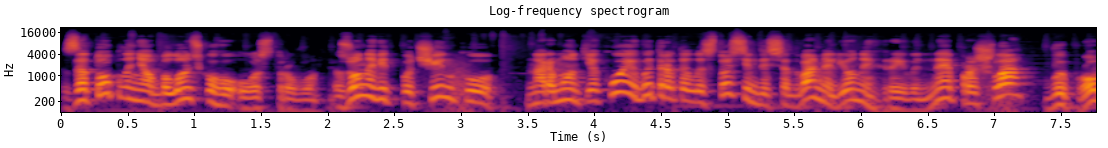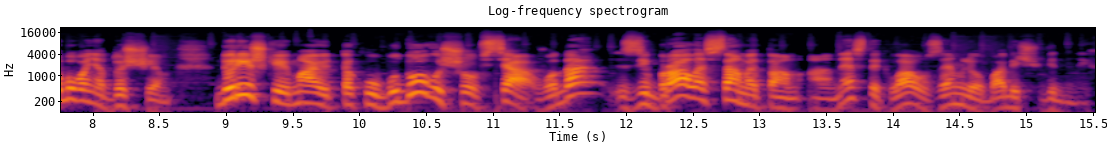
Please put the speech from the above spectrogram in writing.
затоплення Оболонського острову, зона відпочинку, на ремонт якої витратили 172 мільйони гривень, не пройшла випробування дощем. Доріжки мають таку будову, що вся вода зібралась саме там, а не стекла у землю обабіч від них.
